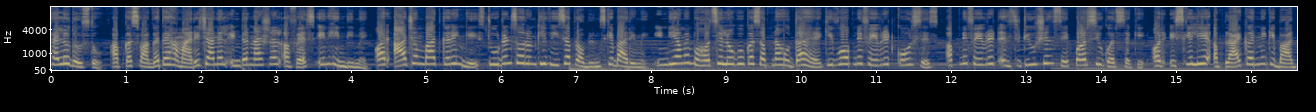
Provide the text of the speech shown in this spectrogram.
हेलो दोस्तों, आपका स्वागत है हमारे channel international affairs in Hindi में। और आज हम बात करेंगे स्टूडेंट्स और उनकी वीज़ा प्रॉब्लम्स के बारे में। इंडिया में बहुत से लोगों का सपना होता है कि वो अपने फेवरेट कोर्सेज अपने फेवरेट इंस्टीट्यूशन से परस्यू कर सके। और इसके लिए अप्लाई करने के बाद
